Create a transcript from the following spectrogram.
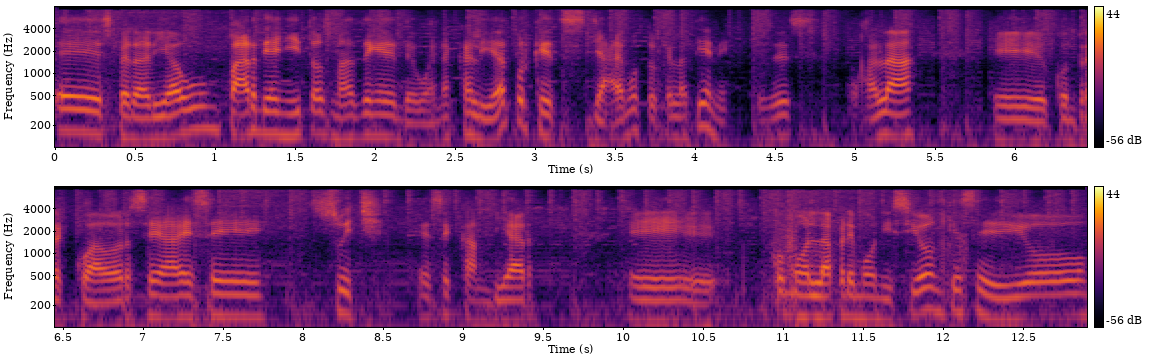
eh, esperaría un par de añitos más de, buena calidad porque ya demostró que la tiene. Entonces, ojalá eh, contra Ecuador sea ese switch, ese cambiar, eh, como la premonición que se dio,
